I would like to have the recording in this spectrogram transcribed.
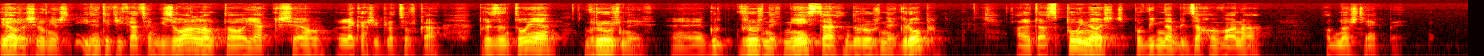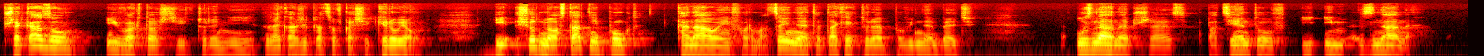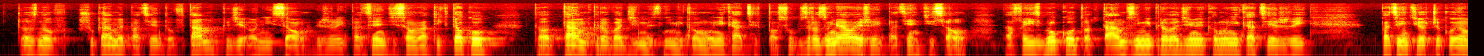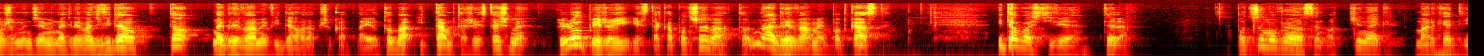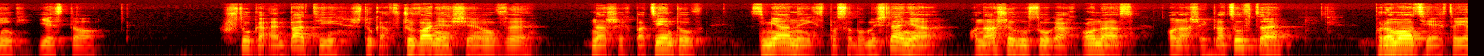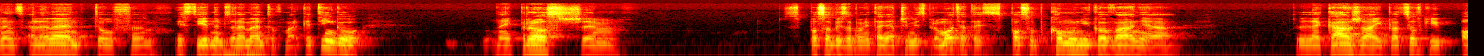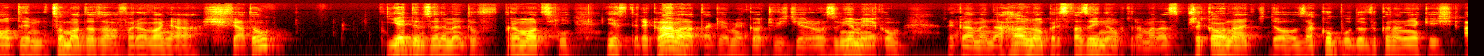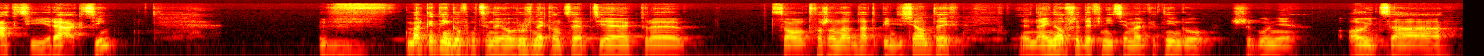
wiąże się również z identyfikacją wizualną, to jak się lekarz i placówka prezentuje w różnych, e, w różnych miejscach, do różnych grup ale ta spójność powinna być zachowana odnośnie jakby przekazu i wartości, którymi lekarz i placówka się kierują. I siódmy, ostatni punkt, kanały informacyjne, to takie, które powinny być uznane przez pacjentów i im znane. To znów szukamy pacjentów tam, gdzie oni są. Jeżeli pacjenci są na TikToku, to tam prowadzimy z nimi komunikację w sposób zrozumiały. Jeżeli pacjenci są na Facebooku, to tam z nimi prowadzimy komunikację. Jeżeli pacjenci oczekują, że będziemy nagrywać wideo, to nagrywamy wideo na przykład na YouTube'a i tam też jesteśmy. Lub jeżeli jest taka potrzeba, to nagrywamy podcasty. I to właściwie tyle. Podsumowując ten odcinek, marketing jest to sztuka empatii, sztuka wczuwania się w naszych pacjentów, zmiany ich sposobu myślenia, o naszych usługach, o nas, o naszej placówce. Promocja jest to jeden z elementów, jest jednym z elementów marketingu. Najprostszym sposobie zapamiętania, czym jest promocja, to jest sposób komunikowania lekarza i placówki o tym, co ma do zaoferowania światu. Jednym z elementów promocji jest reklama, tak ją jako oczywiście rozumiemy, jaką reklamę nachalną, perswazyjną, która ma nas przekonać do zakupu, do wykonania jakiejś akcji, reakcji. W marketingu funkcjonują różne koncepcje, które są tworzone od lat 50. Najnowsze definicje marketingu, szczególnie ojca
